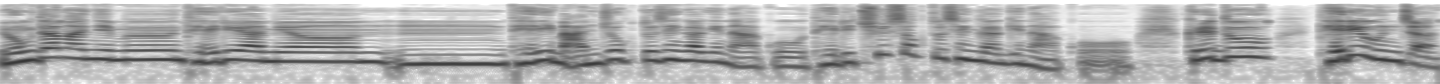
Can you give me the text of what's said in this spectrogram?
용담아님은 대리하면, 음, 대리 만족도 생각이 나고, 대리 출석도 생각이 나고, 그래도 대리 운전,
